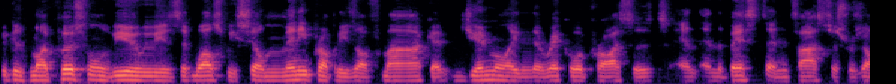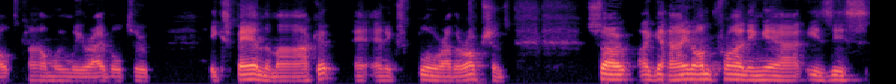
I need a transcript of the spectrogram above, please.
Because my personal view is that whilst we sell many properties off market, generally the record prices and, and the best and fastest results come when we are able to expand the market and, and explore other options. So again, I'm finding out: is this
